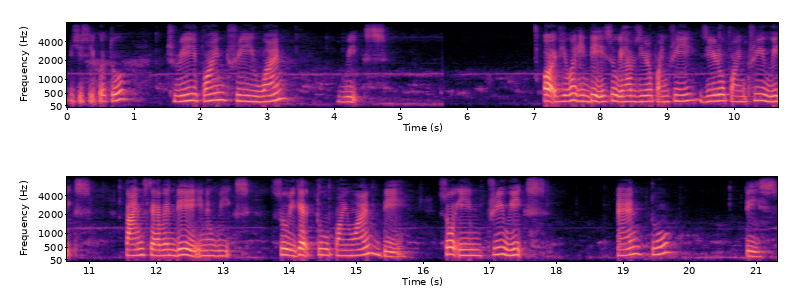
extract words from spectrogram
which is equal to 3.31 weeks. Or if you want in days, so we have 0 0.3, 0 0.3 weeks times 7 day in a weeks. So we get 2.1 day. So in 3 weeks and 2 days.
